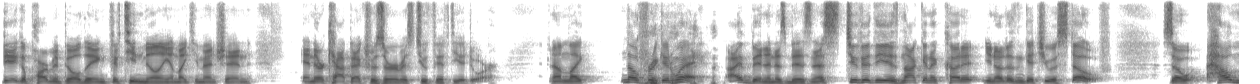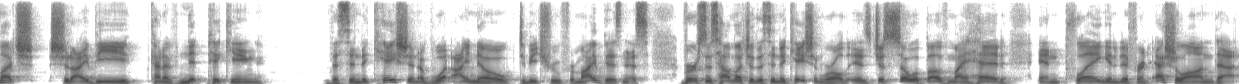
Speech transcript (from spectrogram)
big apartment building, 15 million, like you mentioned, and their capex reserve is 250 a door. And I'm like, no freaking way. I've been in this business. 250 is not going to cut it, you know, it doesn't get you a stove. So, how much should I be kind of nitpicking the syndication of what I know to be true for my business versus how much of the syndication world is just so above my head and playing in a different echelon that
